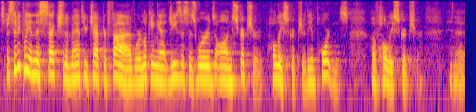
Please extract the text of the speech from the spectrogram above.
specifically in this section of Matthew chapter 5, we're looking at Jesus' words on Scripture, Holy Scripture, the importance of Holy Scripture. And, uh,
